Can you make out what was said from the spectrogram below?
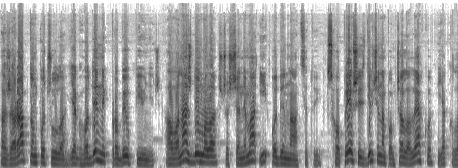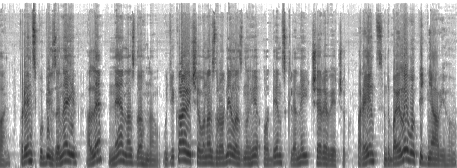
Аж раптом почула, як годинник пробив північ, а вона ж думала, що ще нема і одинадцятої. Схопившись, дівчина помчала легко, як лань. Принц побіг за нею, але не наздогнав. Утікаючи, вона зронила з ноги один скляний черевичок. Принц дбайливо підняв його.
